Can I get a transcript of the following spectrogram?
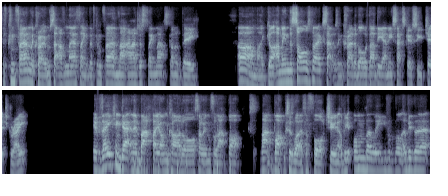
they've confirmed the Chrome set, haven't they? I think they've confirmed that, and I just think that's going to be. Oh my god! I mean, the Salzburg set was incredible with Adeyemi, Sesko, Sucic, great. If they can get an Mbappe on card also into that box, that box is worth a fortune. It'll be unbelievable. It'll be the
